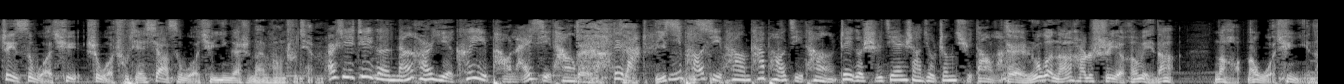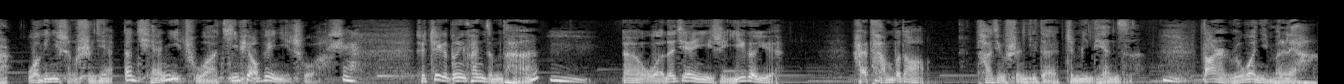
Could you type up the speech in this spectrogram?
这次我去是我出钱，下次我去应该是男方出钱嘛。而且这个男孩也可以跑来几趟，对对吧？你跑几趟，他跑几趟，这个时间上就争取到了。对，如果男孩的事业很伟大。那好，那我去你那儿，我给你省时间，但钱你出啊，机票费你出啊。是，所以这个东西看你怎么谈。嗯，呃，我的建议是一个月，还谈不到，他就是你的真命天子。嗯，当然，如果你们俩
